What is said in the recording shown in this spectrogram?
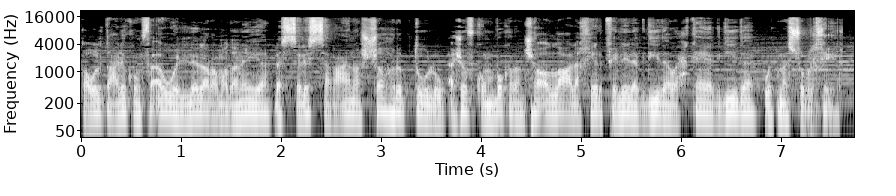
طولت عليكم في أول ليلة رمضانية بس لسه معانا الشهر بطوله. أشوفكم بكرة إن شاء الله على خير في ليلة جديدة وحكاية جديدة وتمسوا بالخير.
